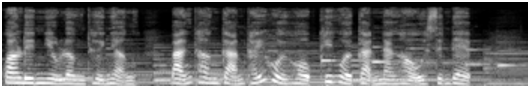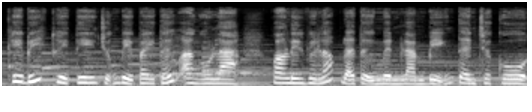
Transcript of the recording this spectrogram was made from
Quang Linh nhiều lần thừa nhận bản thân cảm thấy hồi hộp khi ngồi cạnh nàng hậu xinh đẹp. Khi biết Thùy Tiên chuẩn bị bay tới Angola, Hoàng Linh Vlog đã tự mình làm biển tên cho cô.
